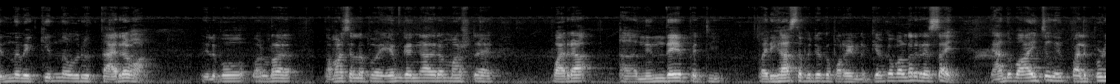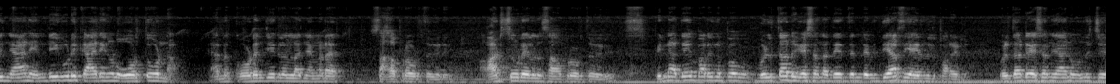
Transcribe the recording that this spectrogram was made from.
എന്ന് വെക്കുന്ന ഒരു തരമാണ്. ഇതിലിപ്പോൾ വളരെ തമാശല്ലപ്പോൾ എം ഗംഗാധരൻ മാഷ്ടെ പര നിന്ദയെപ്പറ്റി പരിഹാസത്തെ പറ്റിയൊക്കെ പറയുന്നുണ്ട്. എനിക്കൊക്കെ വളരെ രസമായി ഞാനത് വായിച്ചത് പലപ്പോഴും ഞാൻ എന്റെയും കൂടി കാര്യങ്ങൾ ഓർത്തുകൊണ്ടാണ്. കാരണം കോടഞ്ചേരിയിലുള്ള ഞങ്ങളുടെ സഹപ്രവർത്തകർ ആർട്സോടെയുള്ള സഹപ്രവർത്തകർ പിന്നെ അദ്ദേഹം പറയുന്നപ്പോൾ വെളുത്താട്ട് കേശവൻ അദ്ദേഹത്തിന്റെ വിദ്യാർത്ഥിയായിരുന്നു പറയുന്നത് വെളുത്താട്ട് കേശവൻ ഞാൻ ഒന്നിച്ച്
